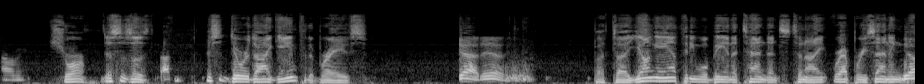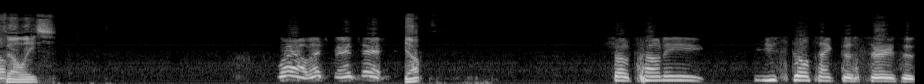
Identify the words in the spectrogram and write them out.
Tony. Sure. This is a this is a do or die game for the Braves. Yeah, it is. But uh, young Anthony will be in attendance tonight, representing the Yep. Phillies. Wow, that's fantastic. Yep. So, Tony, you still think this series is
